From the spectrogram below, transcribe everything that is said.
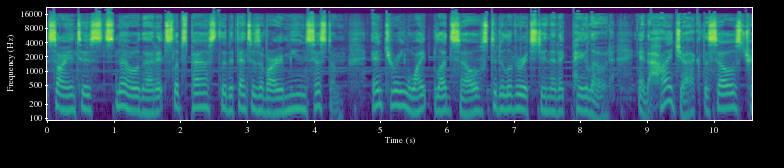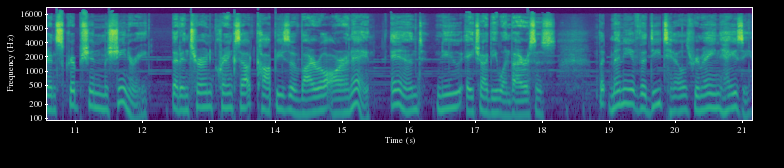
Scientists know that it slips past the defenses of our immune system, entering white blood cells to deliver its genetic payload and hijack the cell's transcription machinery that in turn cranks out copies of viral RNA and new HIV 1 viruses. But many of the details remain hazy.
